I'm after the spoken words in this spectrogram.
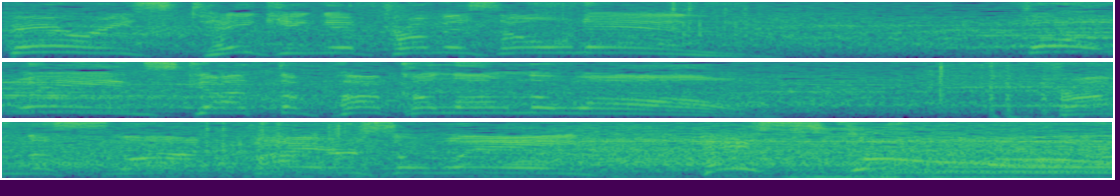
Barry's taking it from his own end. Fort Wayne's got the puck along the wall. From the slot, fires away. He scores!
